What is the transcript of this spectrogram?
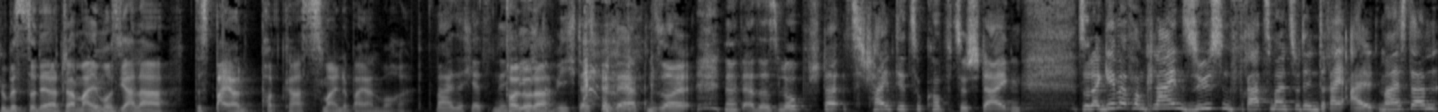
Du bist so der Jamal Musiala des Bayern-Podcasts Meine Bayern-Woche weiß ich jetzt nicht, Toll, wie, ich, wie, ich, das bewerten soll. Also das Lob scheint dir zu Kopf zu steigen. So, dann gehen wir vom kleinen, süßen Fratz mal zu den drei Altmeistern.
